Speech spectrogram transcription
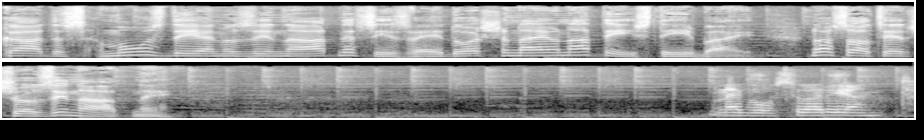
kādas mūsdienu zinātnes izveidošanai un attīstībai. Nosauciet šo zinātni. Nebūs variantu.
